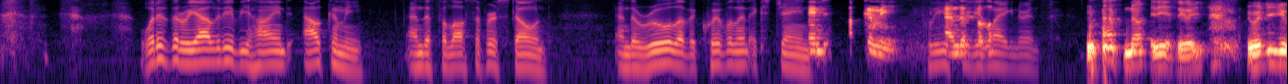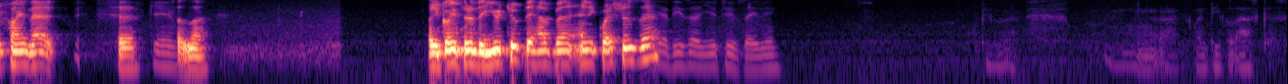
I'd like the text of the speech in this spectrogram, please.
What is the reality behind alchemy and the philosopher's stone and the rule of equivalent exchange? and alchemy Please and the forgive philo- my ignorance. I have no idea. Where did you find that? Uh, Inshallah. Are you going through the YouTube? They have uh, any questions there? Yeah, these are YouTube, Sayyidi. When people ask us.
